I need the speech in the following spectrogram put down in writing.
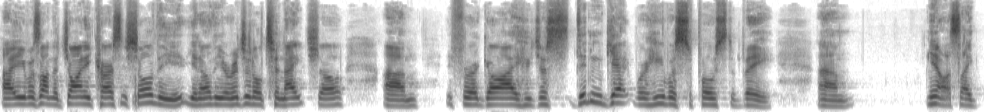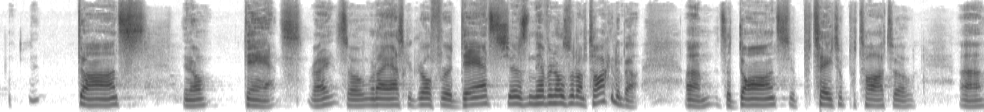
Uh, he was on the Johnny Carson show, the, you know, the original Tonight show, um, for a guy who just didn't get where he was supposed to be. Um, you know, it's like dance, you know, dance, right? So when I ask a girl for a dance, she doesn't, never knows what I'm talking about. Um, it's a dance, a potato, potato, uh,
